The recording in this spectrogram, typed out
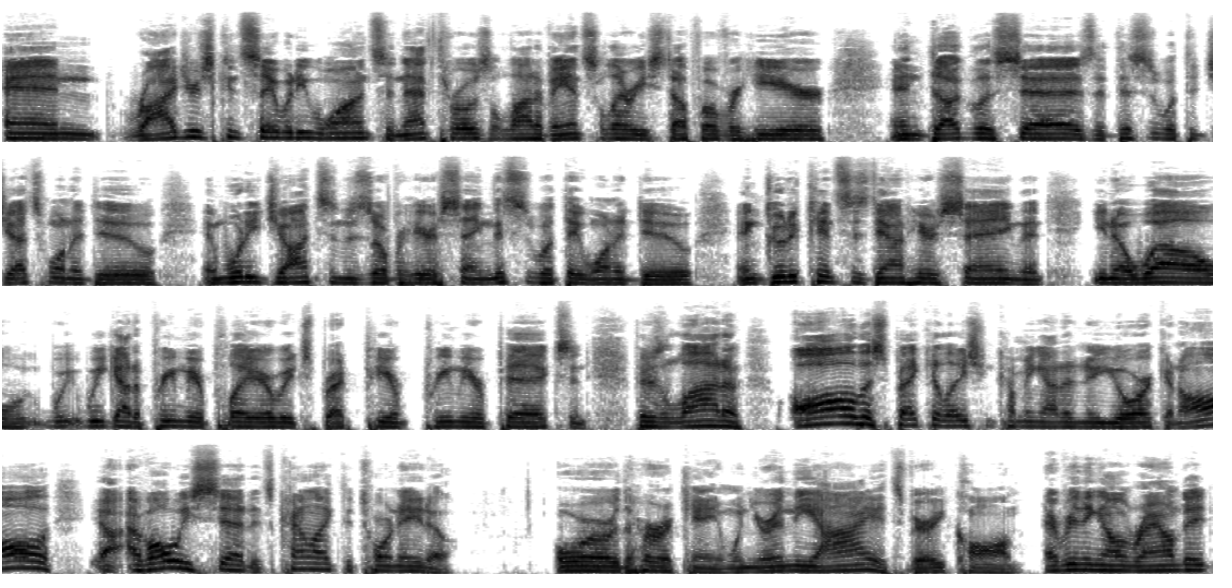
and Rodgers can say what he wants, and that throws a lot of ancillary stuff over here. And Douglas says that this is what the Jets want to do, and Woody Johnson is over here saying this is what they want to do, and Gutekunst is down here saying that you know, well, we, we got a premier player, we expect premier picks, and there's a lot of all the speculation coming out of New York, and all I've always said it's kind of like the tornado or the hurricane. When you're in the eye, it's very calm. Everything around it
